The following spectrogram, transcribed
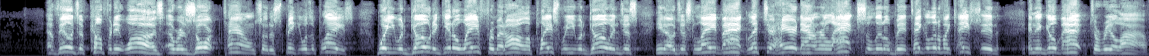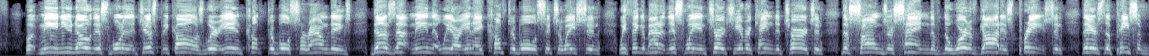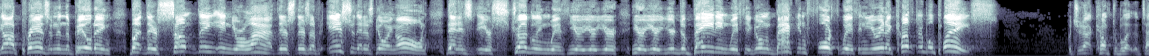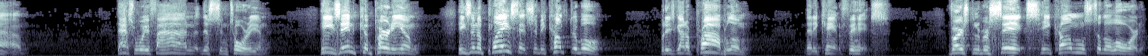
a village of comfort. It was a resort town, so to speak. It was a place where you would go to get away from it all, a place where you would go and just, you know, just lay back, let your hair down, relax a little bit, take a little vacation, and then go back to real life. But me and you know this morning that just because we're in comfortable surroundings does not mean that we are in a comfortable situation. We think about it this way in church. You ever came to church and the songs are sang, the, the word of God is preached, and there's the peace of God present in the building, but there's something in your life. There's, there's an issue that is going on that is you're struggling with, you're, you're, you're, you're, you're, you're debating with, you're going back and forth with, and you're in a comfortable place, but you're not comfortable at the time. That's where we find this centurion. He's in Capernaum. He's in a place that should be comfortable, but he's got a problem that he can't fix. Verse number six, he comes to the Lord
